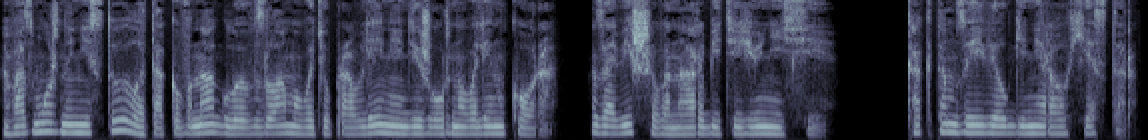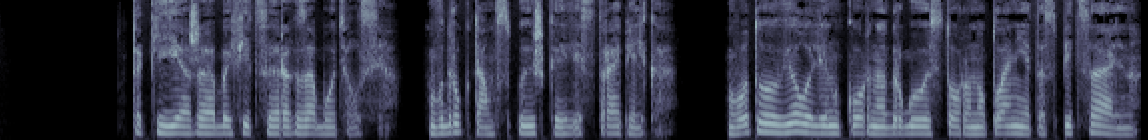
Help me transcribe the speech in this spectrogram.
Возможно, не стоило так в наглую взламывать управление дежурного линкора, зависшего на орбите Юнисии. Как там заявил генерал Хестер? «Так я же об офицерах заботился. Вдруг там вспышка или страпелька. Вот и увел линкор на другую сторону планеты специально,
